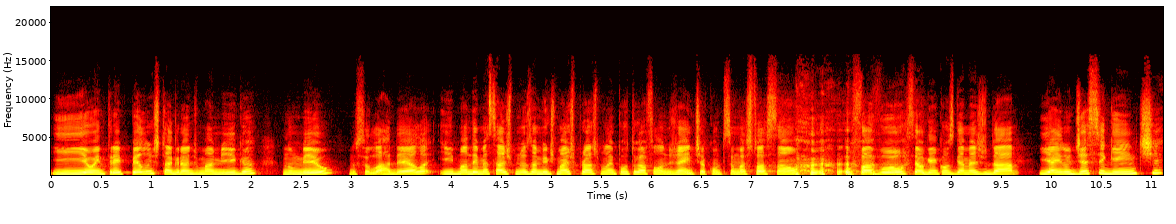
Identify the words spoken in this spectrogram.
e eu entrei pelo Instagram de uma amiga, no meu, no celular dela, e mandei mensagem para meus amigos mais próximos lá em Portugal, falando: gente, aconteceu uma situação, por favor, se alguém conseguir me ajudar. E aí, no dia seguinte,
